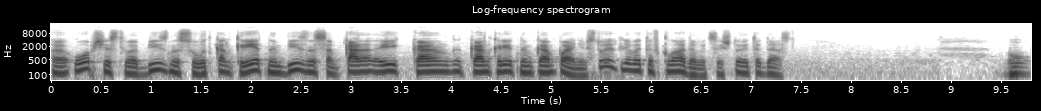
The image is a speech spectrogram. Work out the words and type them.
э, общества, бизнесу, вот конкретным бизнесам и кон конкретным компаниям? Стоит ли в это вкладываться и что это даст? Ну,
